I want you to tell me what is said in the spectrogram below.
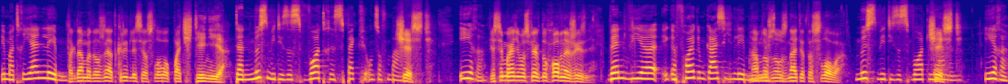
im materiellen Leben, тогда мы должны открыть для себя слово почтение, dann müssen wir dieses Wort Respekt für uns offenbaren. честь. Ehre. Если мы хотим успех в духовной жизни, Wenn wir Erfolg im geistigen Leben нам haben нужно möchten, узнать это слово. müssen wir dieses Wort Честь. lernen. Ehre.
